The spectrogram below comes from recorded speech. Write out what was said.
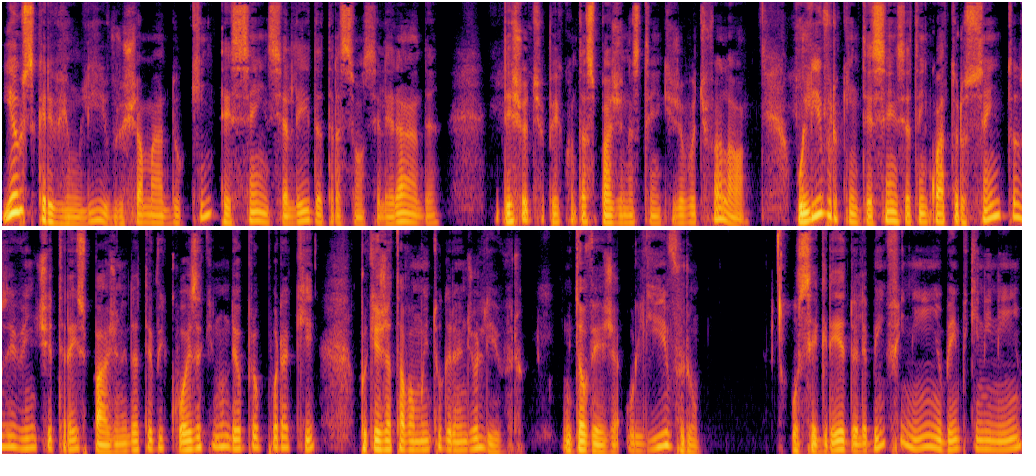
E eu escrevi um livro chamado Quintessência, Lei da Atração Acelerada. Deixa eu te ver quantas páginas tem aqui, já vou te falar. Ó. O livro Quintessência tem 423 páginas. Ainda teve coisa que não deu para eu pôr aqui, porque já estava muito grande o livro. Então veja, o livro o segredo ele é bem fininho, bem pequenininho,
